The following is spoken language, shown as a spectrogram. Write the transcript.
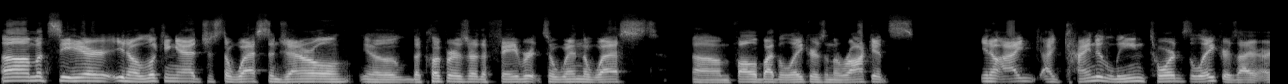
um, let's see here. You know, looking at just the West in general, you know, the Clippers are the favorite to win the West, um, followed by the Lakers and the Rockets you know, I I kind of lean towards the Lakers. I, I,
